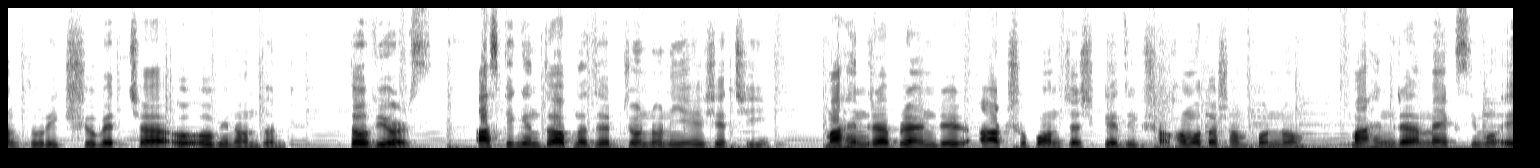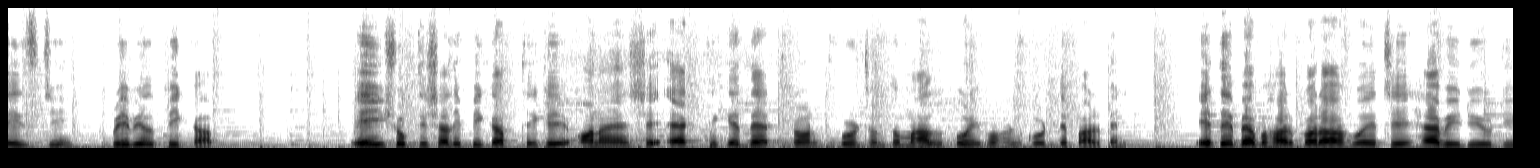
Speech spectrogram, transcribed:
আন্তরিক শুভেচ্ছা ও অভিনন্দন। তো ভিউয়ার্স আজকে কিন্তু আপনাদের জন্য নিয়ে এসেছি মাহেন্দ্রা ব্র্যান্ডের আটশো পঞ্চাশ কেজি ক্ষমতা সম্পন্ন মাহেন্দ্রা ম্যাক্সিমো এইচডি রিভিল পিক এই শক্তিশালী পিকআপ থেকে অনায়াসে এক থেকে দেড় টন পর্যন্ত মাল পরিবহন করতে পারবেন। এতে ব্যবহার করা হয়েছে হ্যাভি ডিউটি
